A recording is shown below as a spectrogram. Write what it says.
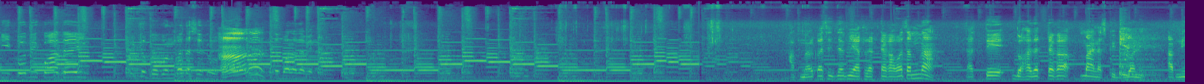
কি কবি দেয় একটু গোপন কথা ছিল। আপনার কাছে যে আমি এক লাখ টাকা পাতাম না তাতে দু হাজার টাকা মাইনাস করে দিবানি আপনি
